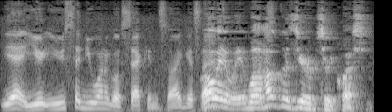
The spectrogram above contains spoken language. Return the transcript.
Yeah, you you said you want to go second, so I guess. Oh have wait, wait. Well, first. how good's your absurd question?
